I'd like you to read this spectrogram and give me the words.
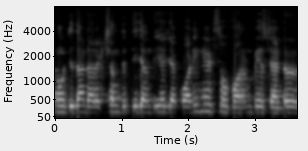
ਨੂੰ ਜਿੱਦਾਂ ਡਾਇਰੈਕਸ਼ਨ ਦਿੱਤੀ ਜਾਂਦੀ ਹੈ ਜਾਂ ਕੋਆਰਡੀਨੇਟਸ ਉਹ ਫੋਰਨ ਬੇਸਡ ਟੈਂਡਰ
